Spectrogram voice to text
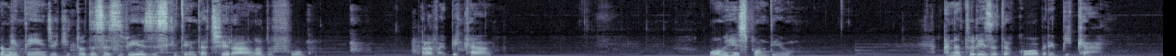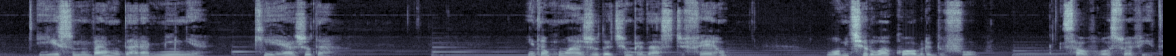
Não me entende que todas as vezes que tenta tirá-la do fogo, ela vai picá-lo. O homem respondeu: A natureza da cobra é picar, e isso não vai mudar a minha, que é ajudar. Então, com a ajuda de um pedaço de ferro, o homem tirou a cobra do fogo salvou a sua vida.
